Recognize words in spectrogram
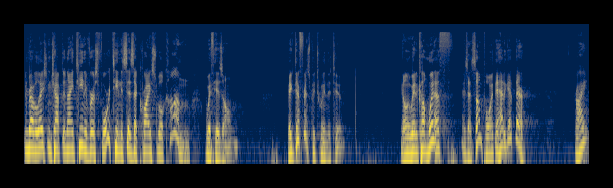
In Revelation chapter 19 and verse 14, it says that Christ will come with his own. Big difference between the two. The only way to come with is at some point they had to get there, right?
